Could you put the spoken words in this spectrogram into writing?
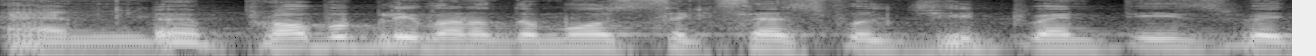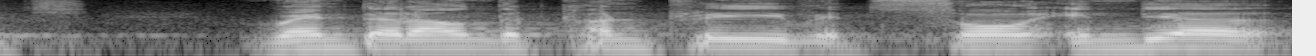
And uh, probably one of the most successful G20s, which went around the country, which saw India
